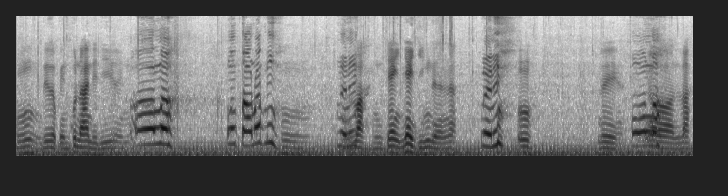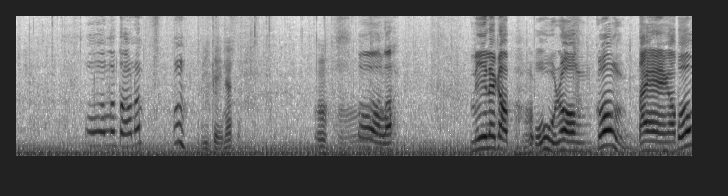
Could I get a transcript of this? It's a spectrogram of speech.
อืมเดือเป็นผู้นานดีๆเลยนะเอาเราเราเตานั้นนี่อืมเนี่ยนี่ว่าใหญ่ใหญ่จริงเลยนะเลยนี่อืมเลยโอ้ล่ะอ๋อละโอ้เราเตานั้นดีใจนักอืมโอ้ละนี่เลยครับปูรองก้งแต่ครับผม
